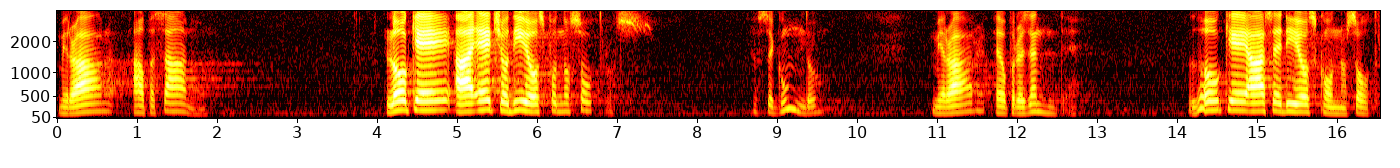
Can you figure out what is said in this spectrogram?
mirar al pasado. Lo que ha hecho Dios por nosotros. El segundo, mirar el presente. Lo que hace Dios con nosotros.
